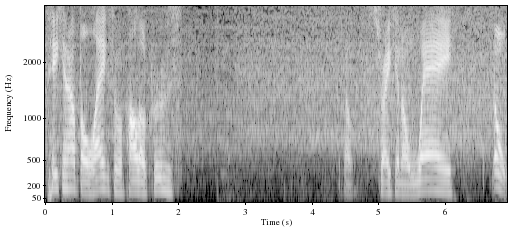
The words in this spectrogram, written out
taking out the legs of Apollo Crews. No, oh, striking away. No.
